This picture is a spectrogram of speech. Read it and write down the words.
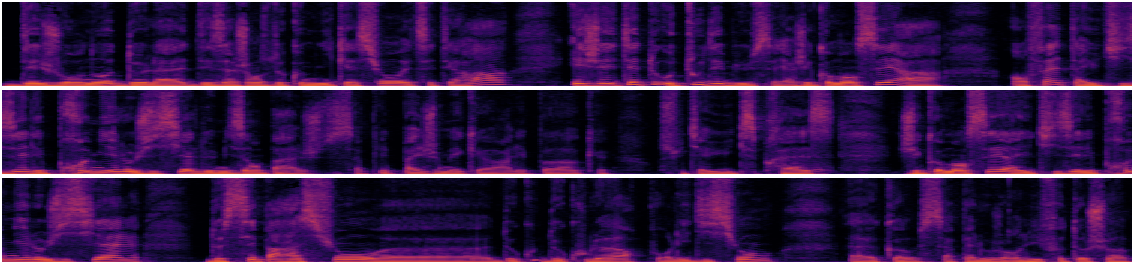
des journaux, de des agences de communication, etc. Et j'ai été au tout début, c'est-à-dire j'ai commencé à, en fait, à utiliser les premiers logiciels de mise en page. Ça s'appelait PageMaker à l'époque. Ensuite, il y a eu Express. J'ai commencé à utiliser les premiers logiciels de séparation euh, de, couleurs pour l'édition, euh, comme s'appelle aujourd'hui Photoshop.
